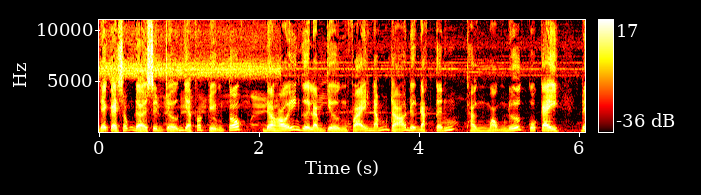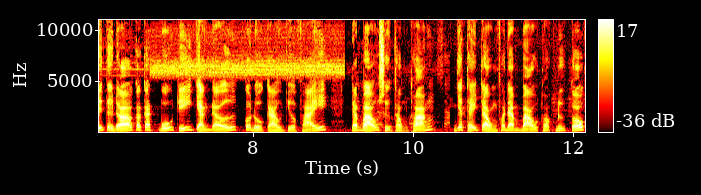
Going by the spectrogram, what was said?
Để cây sống đời sinh trưởng và phát triển tốt, đòi hỏi người làm vườn phải nắm rõ được đặc tính, thân mọng nước của cây, để từ đó có cách bố trí dàn đỡ, có độ cao vừa phải, đảm bảo sự thông thoáng, giá thể trồng phải đảm bảo thoát nước tốt.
